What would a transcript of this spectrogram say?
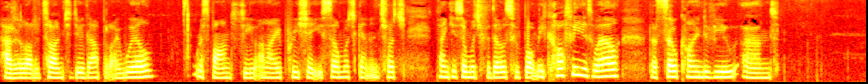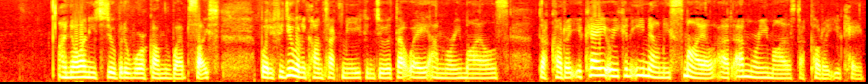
had a lot of time to do that, but I will respond to you and I appreciate you so much getting in touch. Thank you so much for those who've bought me coffee as well. That's so kind of you and I know I need to do a bit of work on the website, but if you do want to contact me, you can do it that way, Anne Marie Miles. annemariemiles.co.uk, or you can email me smile at annemariemiles.co.uk.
